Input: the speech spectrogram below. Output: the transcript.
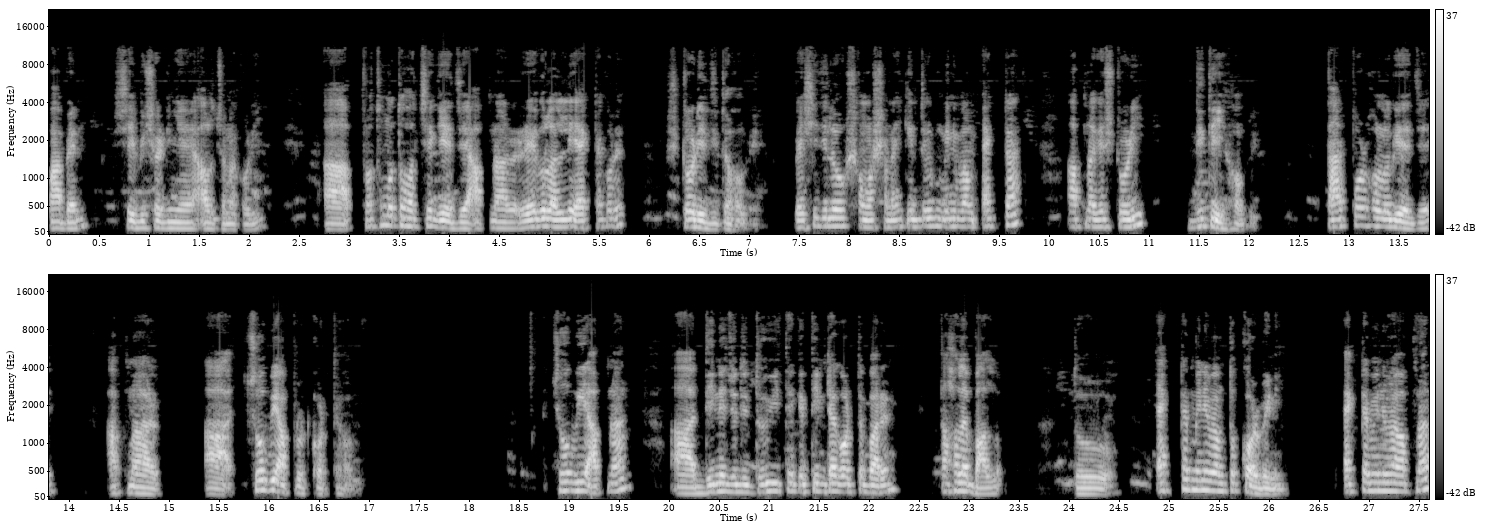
পাবেন সেই বিষয়টি নিয়ে আলোচনা করি। প্রথমত হচ্ছে গিয়ে যে আপনার রেগুলারলি একটা করে স্টোরি দিতে হবে। বেশি দিলেও সমস্যা নাই, কিন্তু মিনিমাম একটা আপনাকে স্টোরি দিতেই হবে। তারপর হলো গিয়ে যে আপনার ছবি আপলোড করতে হবে। ছবি আপনার দিনে যদি দুই থেকে তিনটা করতে পারেন, তাহলে ভালো। তো একটা মিনিমাম তো করবেনই। একটা মিনিমাম আপনার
